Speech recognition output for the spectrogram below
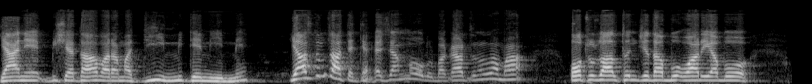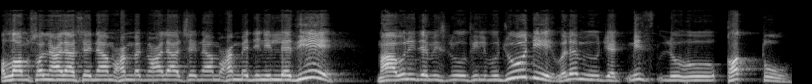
Yani bir şey daha var ama diyeyim mi demeyeyim mi? Yazdım zaten demesem ne olur bakarsınız ama 36. da bu var ya bu Allahu salli ala seyyidina Muhammed ve ala seyyidina Muhammedin illezî ma vulide misluhu fil vücudi ve lem yuced misluhu kattu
